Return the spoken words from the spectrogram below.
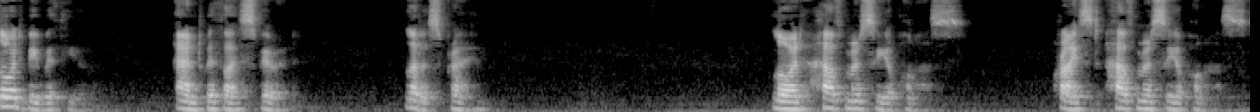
Lord be with you, and with thy spirit. Let us pray. Lord, have mercy upon us. Christ, have mercy upon us.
